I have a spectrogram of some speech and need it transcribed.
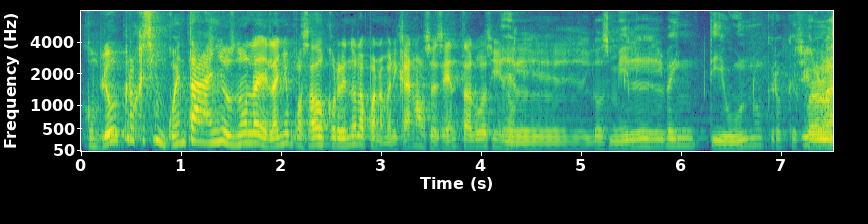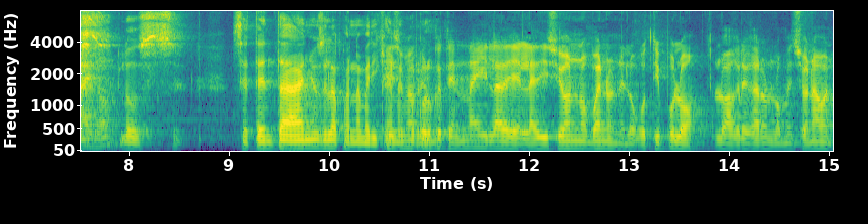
cumplió? Creo que 50 años, ¿no? La- El año pasado corriendo la panamericana, o 60, algo así, ¿no? El 2021 creo que Sí, fueron ahí, los, los 70 años de la Panamericana. Sí, sí, me acuerdo que tenían ahí la de la edición, ¿no? bueno, en el logotipo lo, lo agregaron, lo mencionaban.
